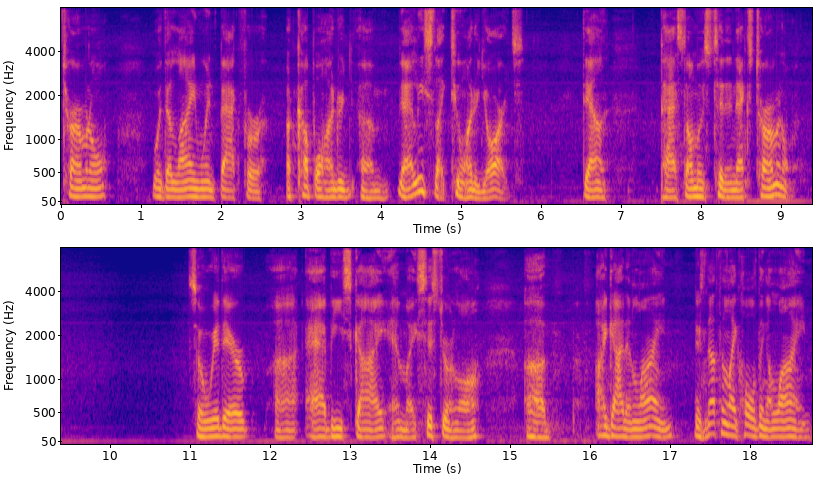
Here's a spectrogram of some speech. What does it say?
terminal, where the line went back for a couple hundred, um, at least like 200 yards down past almost to the next terminal. So we're there, uh, Abby, Sky, and my sister in law. Uh, I got in line. There's nothing like holding a line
